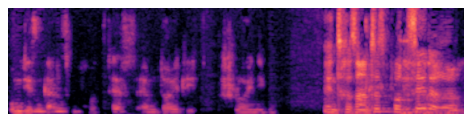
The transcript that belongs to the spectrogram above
um diesen ganzen Prozess ähm, deutlich zu beschleunigen. Interessantes Prozedere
